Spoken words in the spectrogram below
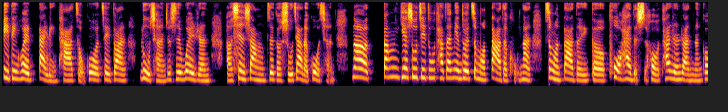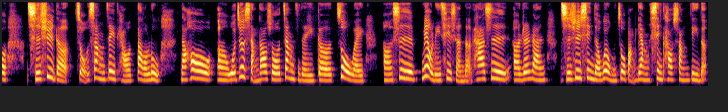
必定会带领他走过这段路程，就是为人呃献上这个赎价的过程。那当耶稣基督他在面对这么大的苦难、这么大的一个迫害的时候，他仍然能够。持续的走上这条道路，然后呃，我就想到说，这样子的一个作为，呃，是没有离弃神的，他是呃仍然持续性的为我们做榜样，信靠上帝的。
